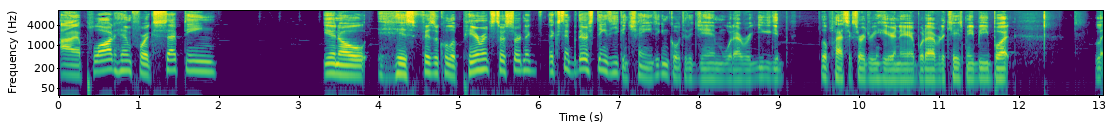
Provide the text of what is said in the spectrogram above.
I applaud him for accepting you know his physical appearance to a certain extent, but there's things he can change. He can go to the gym, whatever. You can get little plastic surgery here and there, whatever the case may be. But la-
